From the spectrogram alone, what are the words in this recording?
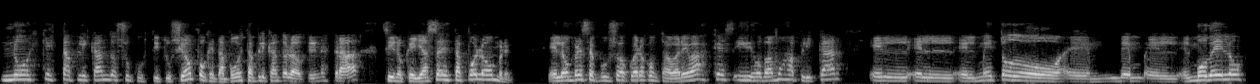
no es que está aplicando su constitución, porque tampoco está aplicando la doctrina Estrada, sino que ya se destapó el hombre. El hombre se puso de acuerdo con Tabaré Vázquez y dijo, vamos a aplicar el, método, eh, el, modelo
